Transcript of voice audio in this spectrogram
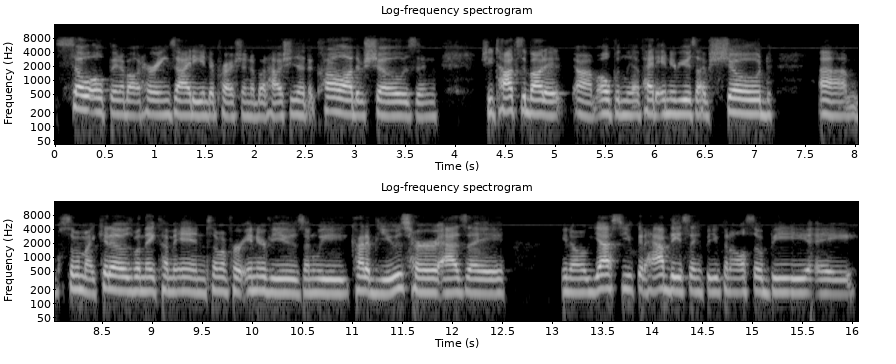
so open about her anxiety and depression, about how she's had to call out of shows and she talks about it um, openly. I've had interviews. I've showed um, some of my kiddos when they come in some of her interviews, and we kind of use her as a, you know, yes, you can have these things, but you can also be a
